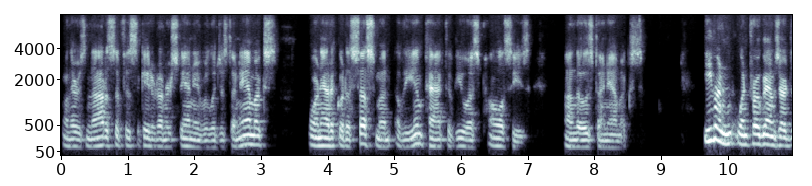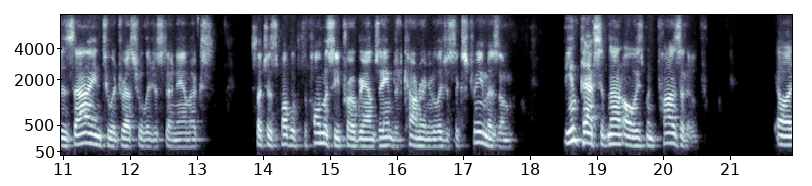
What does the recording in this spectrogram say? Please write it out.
when there is not a sophisticated understanding of religious dynamics or an adequate assessment of the impact of US policies on those dynamics. Even when programs are designed to address religious dynamics, such as public diplomacy programs aimed at countering religious extremism, the impacts have not always been positive. Uh,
